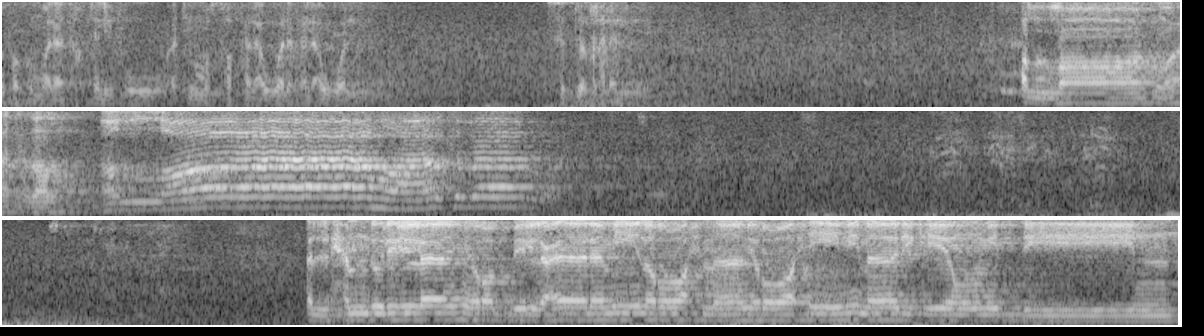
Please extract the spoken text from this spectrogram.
صفوفكم ولا تختلفوا. أتموا الصف الأول فالأول سدوا الخلل. الله أكبر. الله أكبر. الحمد لله رب العالمين الرحمن الرحيم مالك يوم الدين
